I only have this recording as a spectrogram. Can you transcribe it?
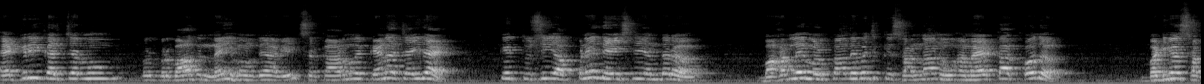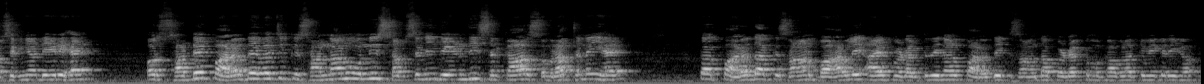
ਐਗਰੀਕਲਚਰ ਨੂੰ ਬਰਬਾਦ ਨਹੀਂ ਹੋਣ ਦੇਵਾਂਗੇ ਸਰਕਾਰ ਨੂੰ ਇਹ ਕਹਿਣਾ ਚਾਹੀਦਾ ਹੈ ਕਿ ਤੁਸੀਂ ਆਪਣੇ ਦੇਸ਼ ਦੇ ਅੰਦਰ ਬਾਹਰਲੇ ਮੁਲਕਾਂ ਦੇ ਵਿੱਚ ਕਿਸਾਨਾਂ ਨੂੰ ਅਮਰੀਕਾ ਖੁਦ ਵੱਡੀਆਂ ਸਬਸਿਡੀਆਂ ਦੇ ਰਿਹਾ ਹੈ ਔਰ ਸਾਡੇ ਭਾਰਤ ਦੇ ਵਿੱਚ ਕਿਸਾਨਾਂ ਨੂੰ ਉਨੀ ਸਬਸਿਡੀ ਦੇਣ ਦੀ ਸਰਕਾਰ ਸਮਰੱਥ ਨਹੀਂ ਹੈ। ਤਾਂ ਭਾਰਤ ਦਾ ਕਿਸਾਨ ਬਾਹਰਲੇ ਆਏ ਪ੍ਰੋਡਕਟ ਦੇ ਨਾਲ ਭਾਰਤ ਦੇ ਕਿਸਾਨ ਦਾ ਪ੍ਰੋਡਕਟ ਮੁਕਾਬਲਾ ਕਿਵੇਂ ਕਰੇਗਾ?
